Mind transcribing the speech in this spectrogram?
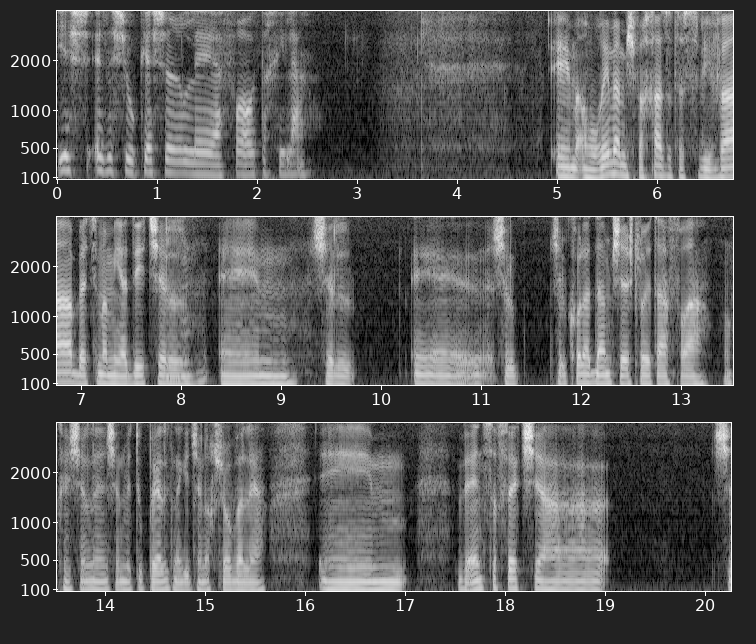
יש איזשהו קשר להפרעות אכילה? הם, ההורים והמשפחה זאת הסביבה בעצם המיידית של, mm-hmm. הם, של, אה, של, של כל אדם שיש לו את ההפרעה, אוקיי? של, של מטופלת נגיד שנחשוב עליה. ואין ספק שה... ש,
